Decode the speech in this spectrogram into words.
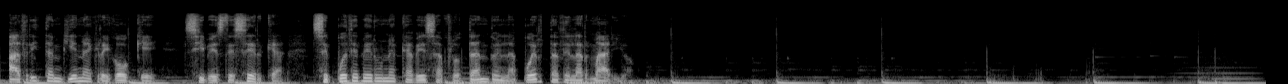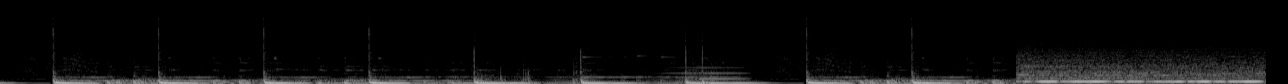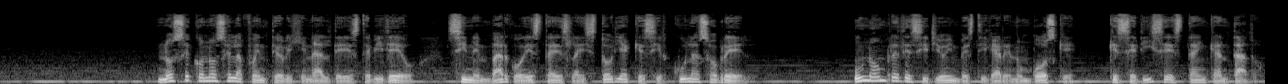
Adri también agregó que, si ves de cerca, se puede ver una cabeza flotando en la puerta del armario. No se conoce la fuente original de este video, sin embargo esta es la historia que circula sobre él. Un hombre decidió investigar en un bosque, que se dice está encantado.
